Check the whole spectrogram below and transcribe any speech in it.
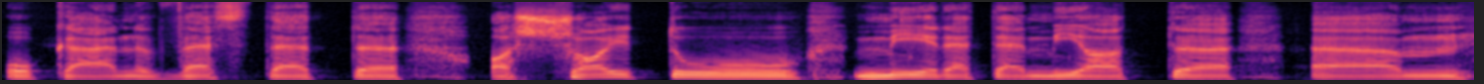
okán vesztett a sajtó mérete miatt um,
